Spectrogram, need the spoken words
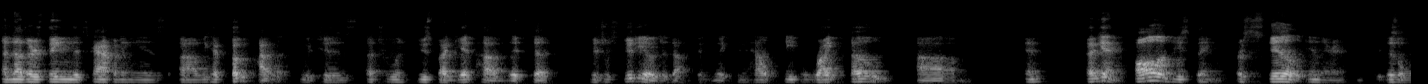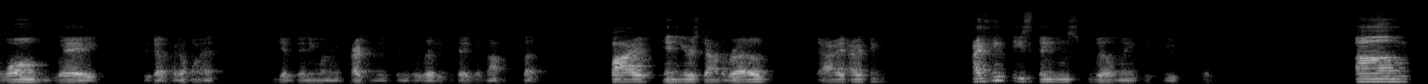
another thing that's happening is uh, we have Copilot, which is a tool introduced by GitHub that uh, Visual Studio is adopting that can help people write code. Um, and again, all of these things are still in there there's a long way to go. I don't want to give anyone the impression these things are ready today. They're not. But five, ten years down the road, I, I think I think these things will make a huge. Um,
